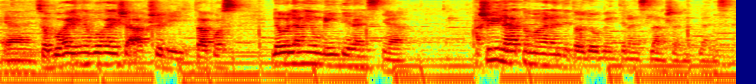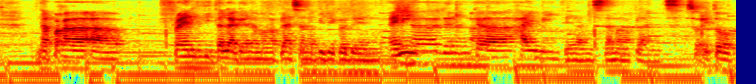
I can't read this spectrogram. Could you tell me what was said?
Ayan. So buhay na buhay siya actually. Tapos low lang yung maintenance niya. Actually lahat ng mga nandito, low maintenance lang siya na plants. Napaka ah, friendly talaga ng mga plants na nabili ko din. I mean, siya ganun ka high maintenance na mga plants. So ito.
